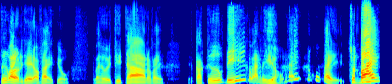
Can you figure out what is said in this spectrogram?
Thế qua đầu như thế nó phải kiểu, phải hơi thịt thà, nó phải các thứ tí, các bạn phải hiểu. Đấy phải chuẩn bái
